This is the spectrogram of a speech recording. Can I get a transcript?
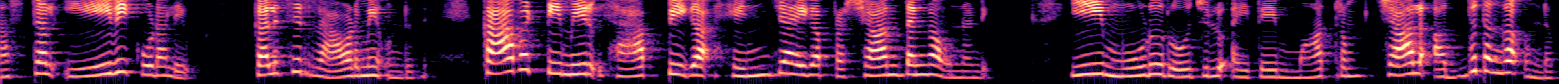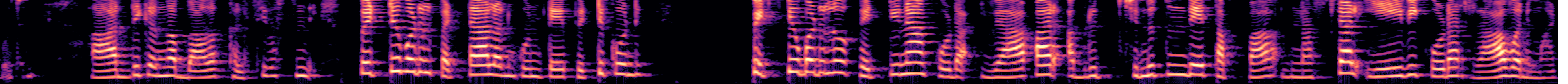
నష్టాలు ఏవి కూడా లేవు. కలిసి రావడమే ఉంటుంది. కాబట్టి మీరు హ్యాపీగా ఎంజాయ్గా ప్రశాంతంగా ఉండండి. ఈ మూడు రోజులు అయితే మాత్రం చాలా అద్భుతంగా ఉండబోతుంది. ఆర్థికంగా బాగా కలిసి వస్తుంది. పెట్టుబడులు పెట్టాలనుకుంటే పెట్టుకోండి. పెట్టుబడులు పెట్టినా కూడా వ్యాపార అభివృద్ధి చెందుతుందే తప్ప నష్టాలు ఏవి కూడా రావు అనమాట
